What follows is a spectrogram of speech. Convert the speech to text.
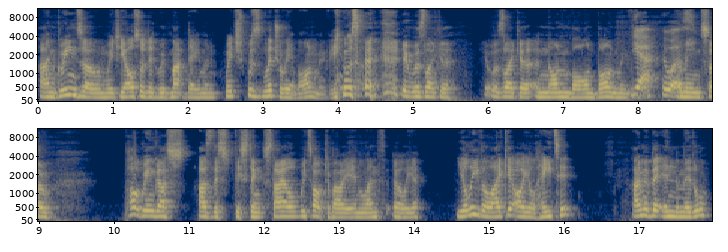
and Green Zone, which he also did with Matt Damon, which was literally a Bond movie. It was it was like a it was like a, a non-Bond Bond movie. yeah, it was. I mean, so Paul Greengrass has this distinct style. We talked about it in length earlier. You'll either like it or you'll hate it. I'm a bit in the middle,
